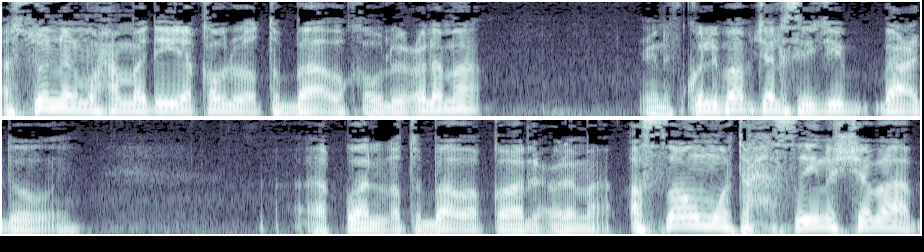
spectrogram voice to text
السنة المحمدية قول الأطباء وقول العلماء. يعني في كل باب جلس يجيب بعده أقوال الأطباء وأقوال العلماء. الصوم وتحصين الشباب.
